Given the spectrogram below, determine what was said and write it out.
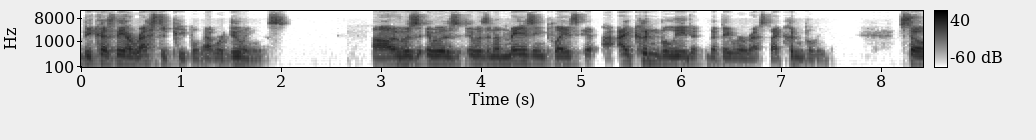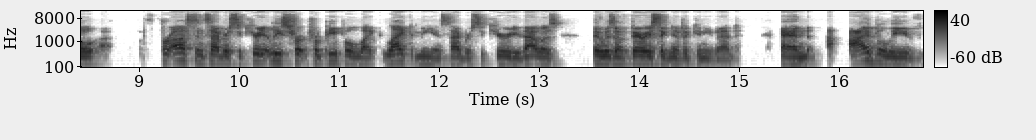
because they arrested people that were doing this. Uh, it was it was it was an amazing place. It, I couldn't believe it that they were arrested. I couldn't believe it. So uh, for us in cybersecurity, at least for, for people like like me in cybersecurity, that was it was a very significant event. And I believe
